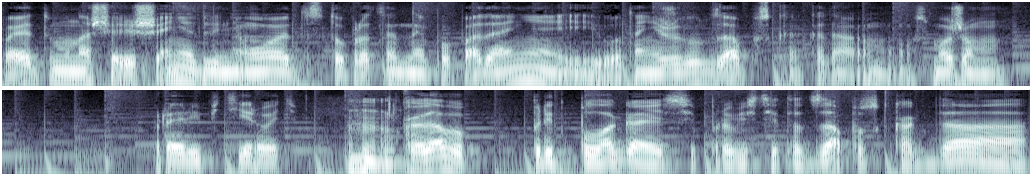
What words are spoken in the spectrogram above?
Поэтому наше решение для него это стопроцентное попадание, и вот они ждут запуска, когда мы сможем прорепетировать. Когда вы предполагаете провести этот запуск, когда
